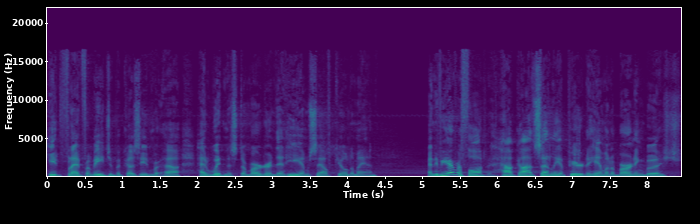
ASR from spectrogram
He had fled from Egypt because he uh, had witnessed a murder and then he himself killed a man. And have you ever thought how God suddenly appeared to him in a burning bush?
